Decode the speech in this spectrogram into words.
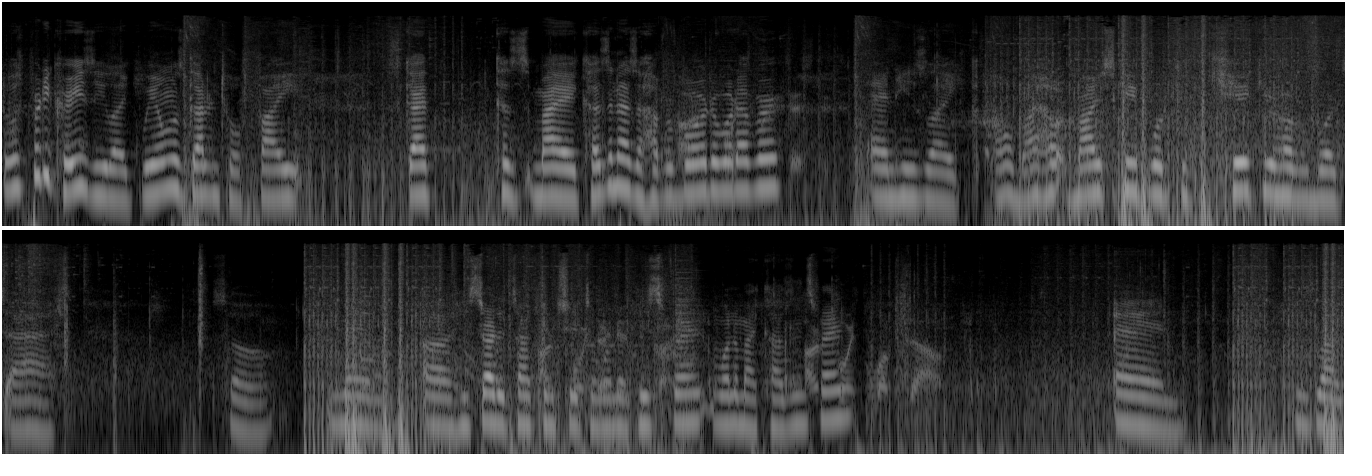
it was pretty crazy. Like we almost got into a fight. This guy, cause my cousin has a hoverboard or whatever, and he's like, "Oh my my skateboard could kick your hoverboard's ass." So, and then uh, he started talking shit to one of his friend, one of my cousin's friends, and he's like,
